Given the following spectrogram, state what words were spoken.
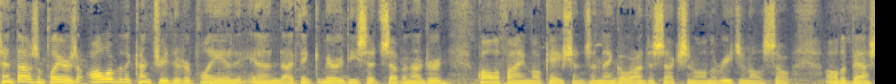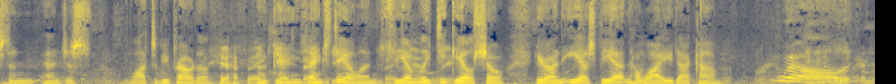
10,000 players all over the country that are playing and I think Mary B said 700 qualifying locations, and then go on to sectional and the regional. So all the best and, and just a lot to be proud of. Yeah, thank you. okay, Thank thanks, you. Dalen. It's Thank the you, Emily T. Gale Show here on E ESPN Hawaii.com. Well, From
